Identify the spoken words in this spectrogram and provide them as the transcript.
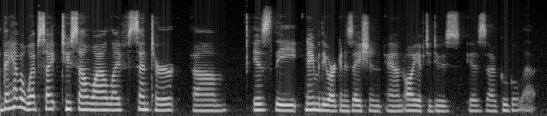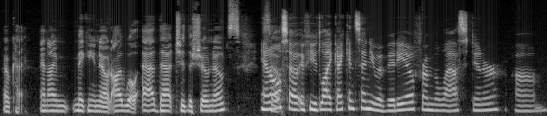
They have a website tucson wildlife center um, is the name of the organization and all you have to do is is uh, google that Okay. And I'm making a note. I will add that to the show notes. and So- also if you'd like i can send you a video from the last dinner um,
